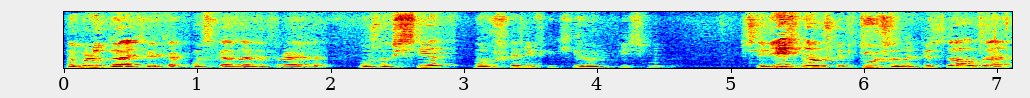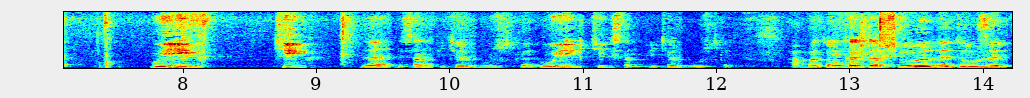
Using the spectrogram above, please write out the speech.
наблюдателей, как мы сказали правильно, нужно все нарушения фиксировать письменно. Все. Есть нарушение, тут же написал, да, УИК, ТИК, да, Санкт-Петербургская, УИК, ТИК Санкт-Петербургская. А потом, когда все это уже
